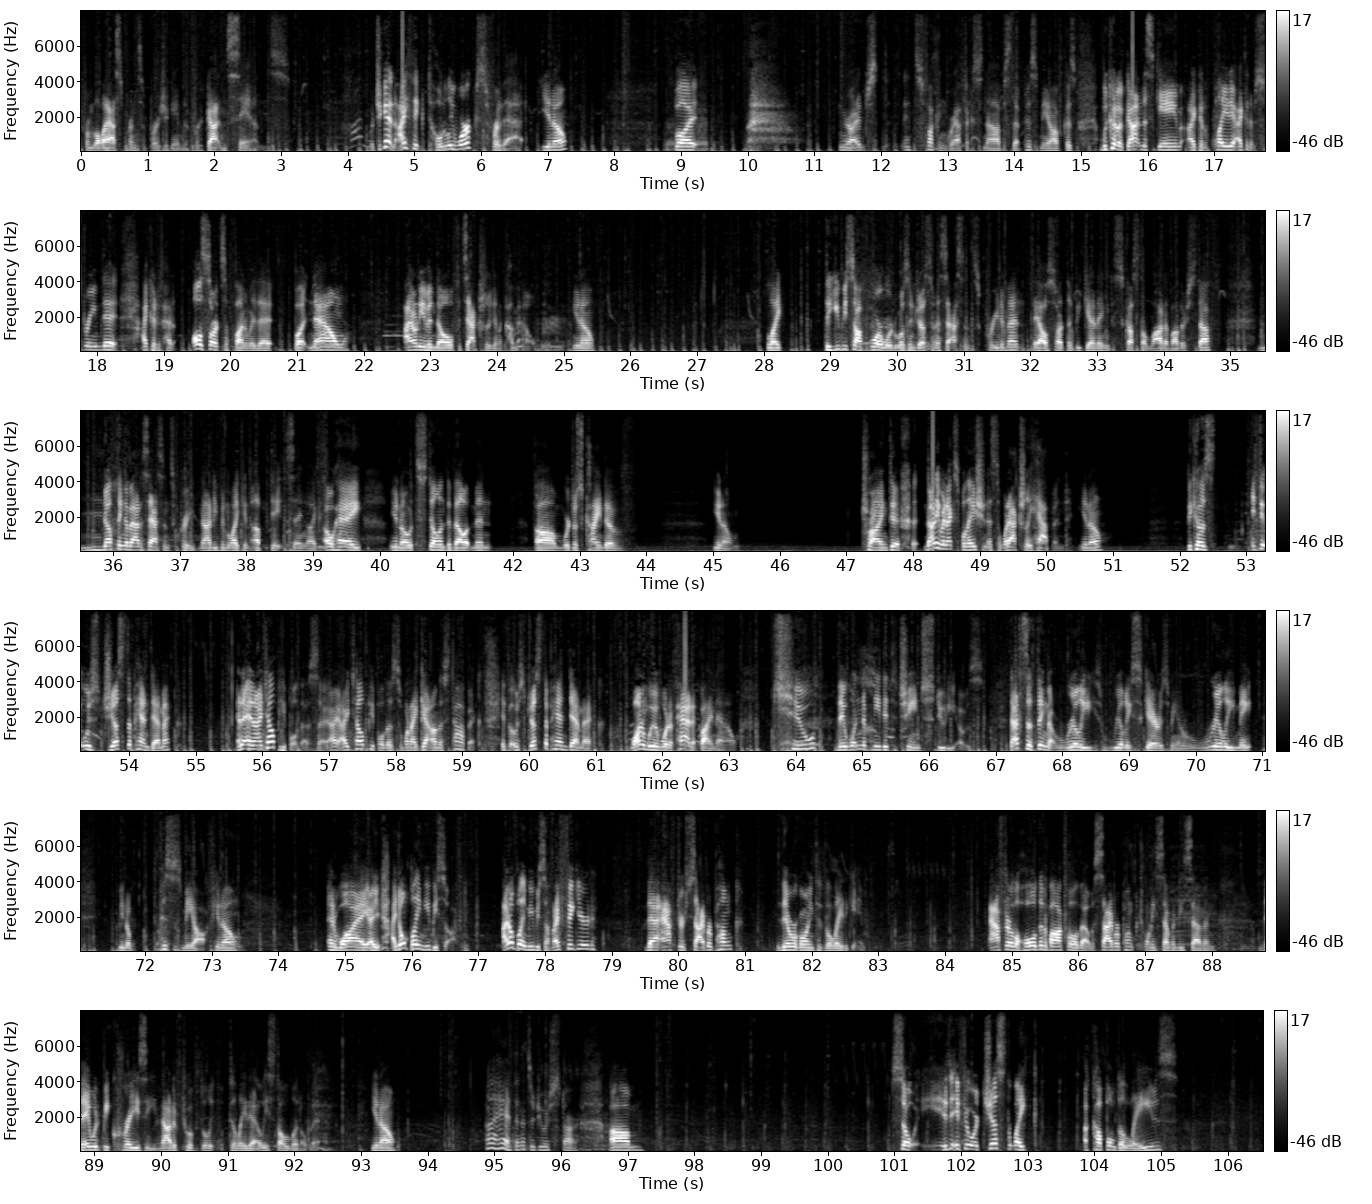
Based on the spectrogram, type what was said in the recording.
from the last Prince of Persia game, The Forgotten Sands. Which again, I think totally works for that, you know? But you know, I just it's fucking graphic snobs that piss me off because we could have gotten this game, I could have played it, I could have streamed it, I could have had all sorts of fun with it, but now I don't even know if it's actually going to come out, you know? Like, the Ubisoft Forward wasn't just an Assassin's Creed event, they also at the beginning discussed a lot of other stuff. Nothing about Assassin's Creed, not even like an update saying, like, oh, hey, you know, it's still in development um, we're just kind of, you know, trying to not even explanation as to what actually happened, you know? Because if it was just a pandemic, and, and I tell people this, I, I tell people this when I get on this topic. If it was just a pandemic, one, we would have had it by now. Two, they wouldn't have needed to change studios. That's the thing that really, really scares me and really make, you know, pisses me off, you know? And why I I don't blame Ubisoft. I don't blame Ubisoft. I figured that after Cyberpunk, they were going to delay the game. After the whole debacle that was Cyberpunk 2077, they would be crazy not to have del- delayed it at least a little bit. You know? Oh, hey, I think that's a Jewish star. Um, So if it were just like a couple delays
